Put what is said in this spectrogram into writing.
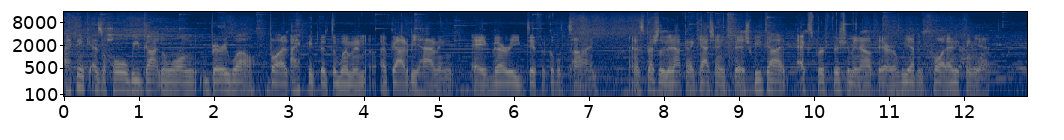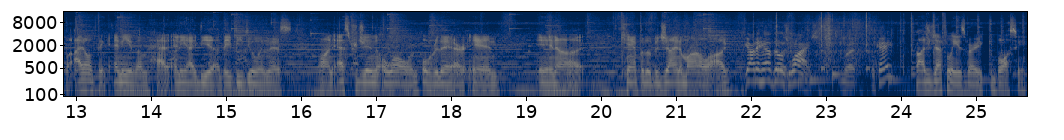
I think as a whole we've gotten along very well, but I think that the women have got to be having a very difficult time. And especially they're not going to catch any fish. We've got expert fishermen out there. We haven't caught anything yet. But I don't think any of them had any idea they'd be doing this on estrogen alone over there in in uh, Camp of the Vagina Monologue. You gotta have those wives. Right. Okay? Roger definitely is very bossy.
